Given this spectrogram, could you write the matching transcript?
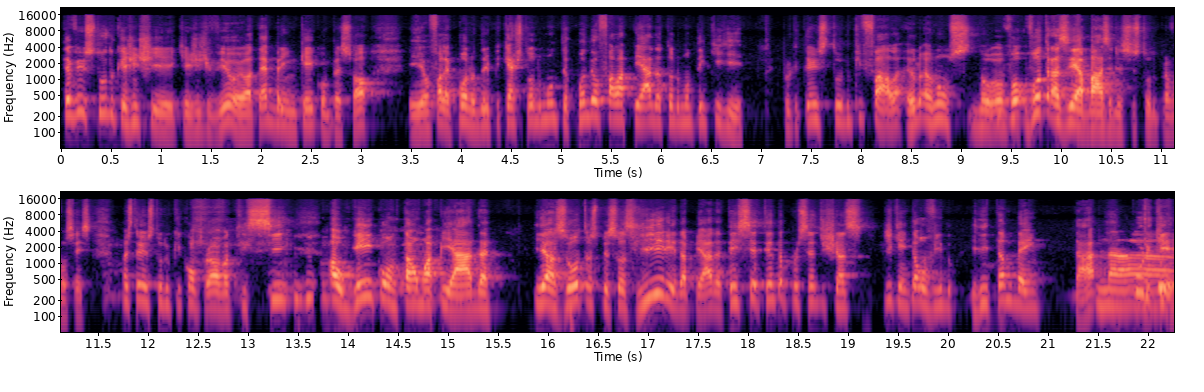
Teve um estudo que a gente que a gente viu, eu até brinquei com o pessoal e eu falei, pô, no Dripcast todo mundo, quando eu falar piada, todo mundo tem que rir. Porque tem um estudo que fala, eu, eu não, eu vou, vou, trazer a base desse estudo para vocês, mas tem um estudo que comprova que se alguém contar uma piada e as outras pessoas rirem da piada, tem 70% de chance de quem está ouvindo rir também, tá? Não. Por quê?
